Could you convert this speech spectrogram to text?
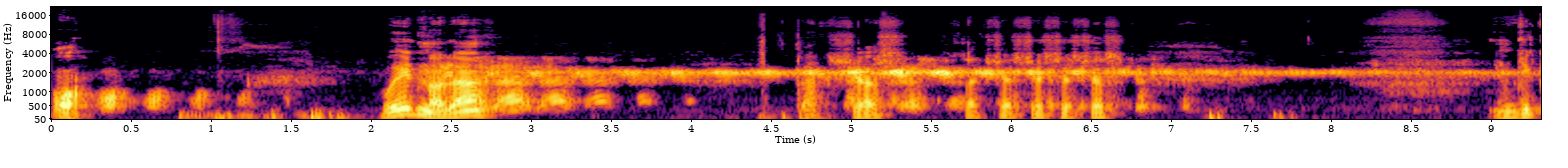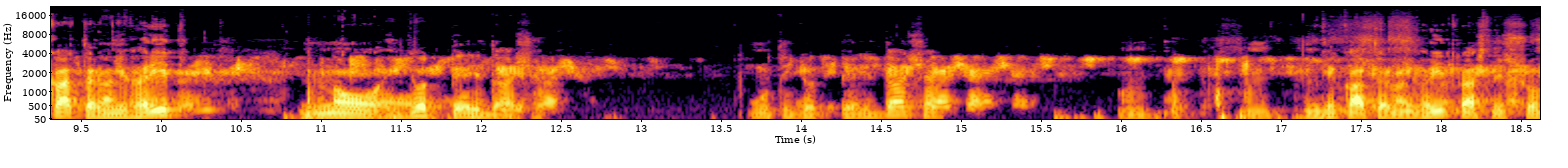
О! Видно, да? Так, сейчас. Так, сейчас, сейчас, сейчас, сейчас. Индикатор не горит, но идет передача. Вот идет передача. Индикатор не горит красный, что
